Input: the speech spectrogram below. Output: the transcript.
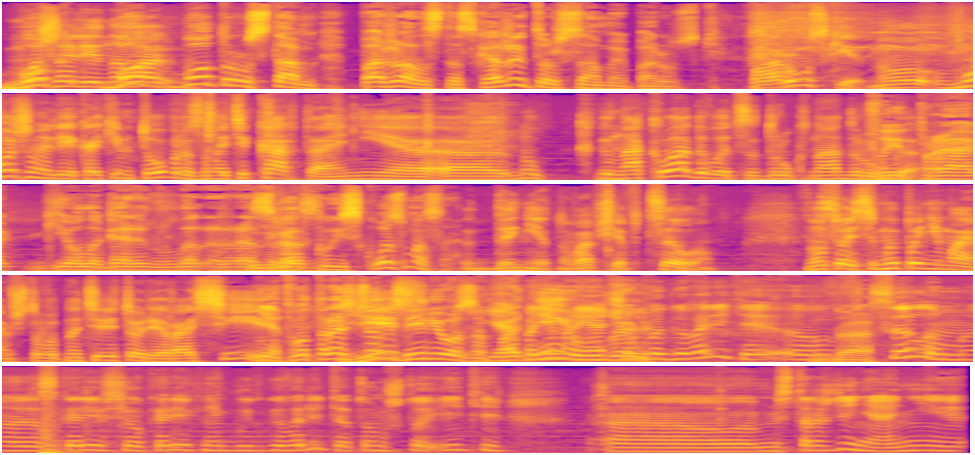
Можно бот, ли нала- бот, бот Рустам, пожалуйста, скажи то же самое по-русски. По-русски? Ну, можно ли каким-то образом эти карты, они э, ну, накладываются друг на друга? Вы про геологоразведку из космоса? Да нет, ну вообще в целом. Ну, то есть мы понимаем, что вот на территории России... Нет, вот растет есть- береза, Я под ней понимаю, о чем уголь. вы говорите. Э, Да. В целом, э, скорее всего, корректнее будет говорить о том, что эти э, месторождения, они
